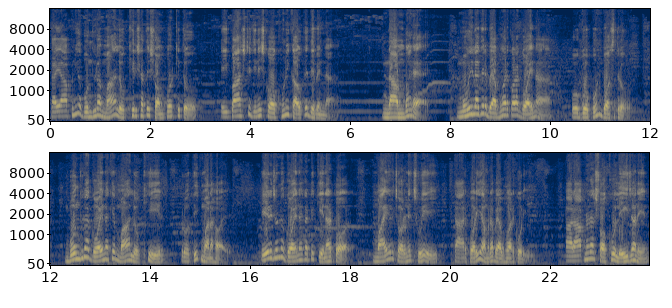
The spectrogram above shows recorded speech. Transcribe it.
তাই আপনিও বন্ধুরা মা লক্ষ্মীর সাথে সম্পর্কিত এই পাঁচটি জিনিস কখনোই কাউকে দেবেন না। নাম্বার এক, মহিলাদের ব্যবহার করা গয়না ও গোপন বস্ত্র। বন্ধুরা, গয়নাকে মা লক্ষ্মীর প্রতীক মানা হয়। এর জন্য গয়নাকাটি কেনার পর মায়ের চরণে ছুঁয়ে তারপরেই আমরা ব্যবহার করি। আর আপনারা সকলেই জানেন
